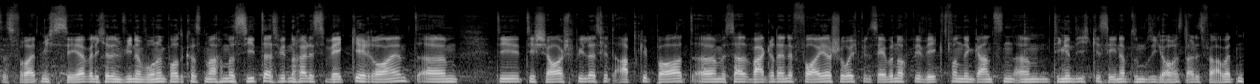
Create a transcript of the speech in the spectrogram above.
Das freut mich sehr, weil ich ja den Wiener Wohnen Podcast mache. Man sieht da, es wird noch alles weggeräumt. Ähm, die, die Schauspieler, es wird abgebaut. Ähm, es war gerade eine Feuershow. Ich bin selber noch bewegt von den ganzen ähm, Dingen, die ich gesehen habe. Das muss ich auch erst alles verarbeiten.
